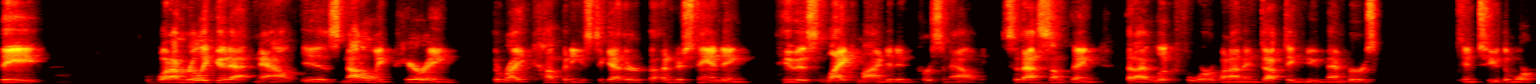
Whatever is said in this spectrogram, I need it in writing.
The what I'm really good at now is not only pairing the right companies together, but understanding who is like-minded in personality. So that's mm-hmm. something that I look for when I'm inducting new members into the more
